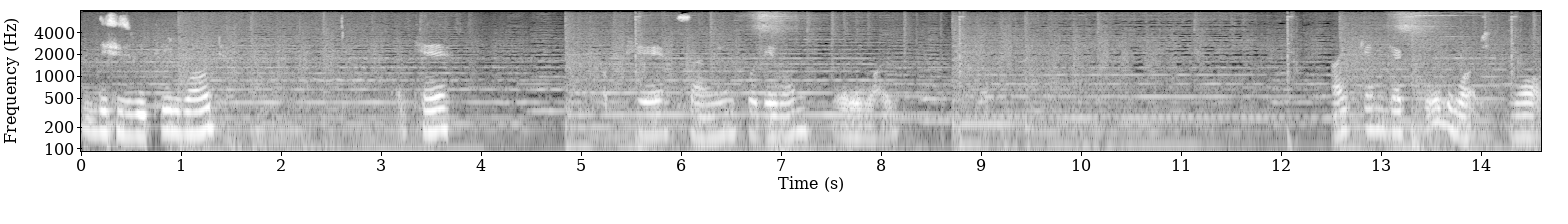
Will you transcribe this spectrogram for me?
this is weekly reward okay. Okay signing for day one. Very wild I can get four rewards wow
